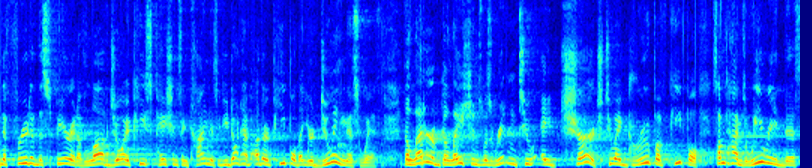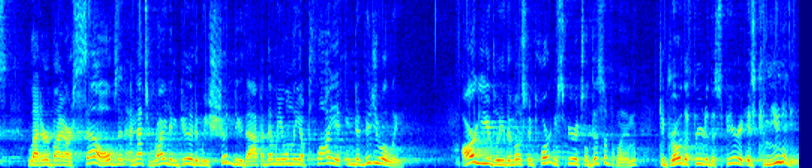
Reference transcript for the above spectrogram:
the fruit of the Spirit of love, joy, peace, patience, and kindness if you don't have other people that you're doing this with. The letter of Galatians was written to a church, to a group of people. Sometimes we read this letter by ourselves, and, and that's right and good, and we should do that, but then we only apply it individually. Arguably, the most important spiritual discipline to grow the fruit of the Spirit is community.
